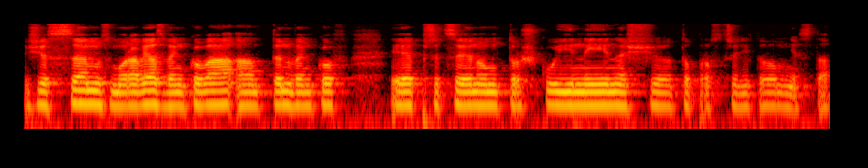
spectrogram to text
že jsem z Moravia z venkova a ten venkov je přece jenom trošku jiný než to prostředí toho města,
